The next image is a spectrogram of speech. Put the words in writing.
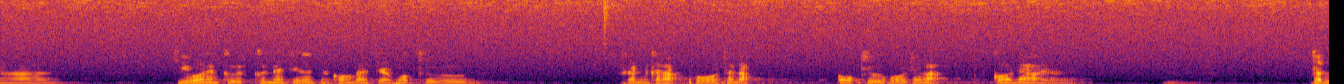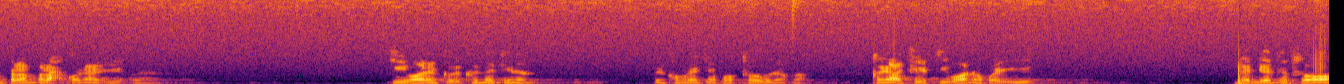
นา จีวรนั้นเกิดขึ้นในที่นั้นเป็นของได้แก่พวกเธอ ขันคณะโพชนะ ออกชื่อโพชนะก็ได้ฉันปรำประก็ได้อีกจีว่านั้นเกิดขึ้นในที่นั้นเป็นของได้แก่พวกเธอแล้วก็ขยายเขตจีวรออกไปอีก เพ่นเดือนที่สอง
